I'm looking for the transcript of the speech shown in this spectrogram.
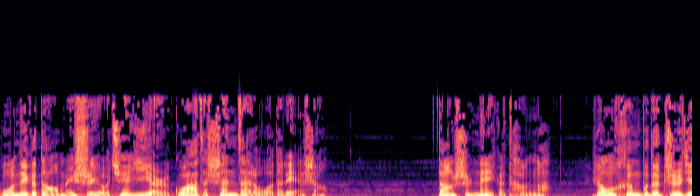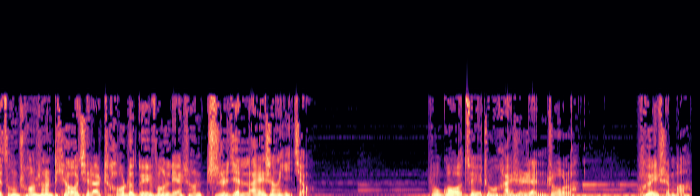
我那个倒霉室友却一耳刮子扇在了我的脸上。当时那个疼啊，让我恨不得直接从床上跳起来，朝着对方脸上直接来上一脚。不过我最终还是忍住了，为什么？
